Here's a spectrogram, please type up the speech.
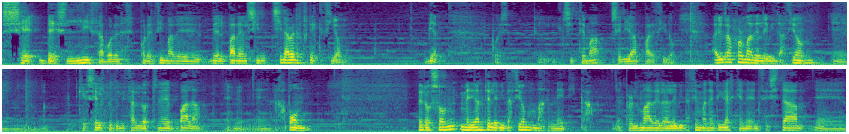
se desliza por, encima del panel sin, haber fricción. Bien, pues el sistema sería parecido. Hay otra forma de levitación, eh, que es el que utilizan los trenes bala en Japón, pero son mediante levitación magnética. El problema de la levitación magnética es que necesita eh,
